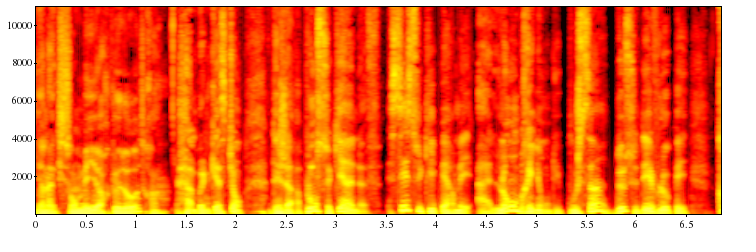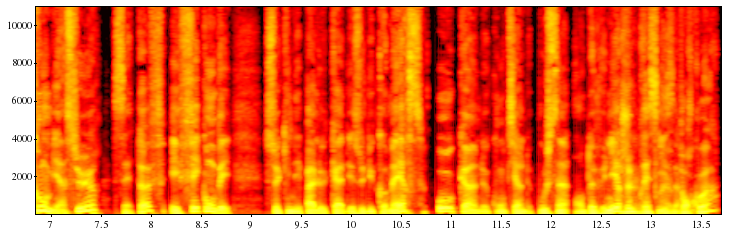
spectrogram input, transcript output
Il y en a qui sont meilleurs que d'autres? Ah, bonne question. Déjà rappelons ce qu'est un œuf. C'est ce qui permet à l'embryon du poussin de se développer, quand bien sûr cet œuf est fécondé. Ce qui n'est pas le cas des œufs du commerce. Aucun ne contient de poussin en devenir, je le précise. Euh, Pourquoi?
